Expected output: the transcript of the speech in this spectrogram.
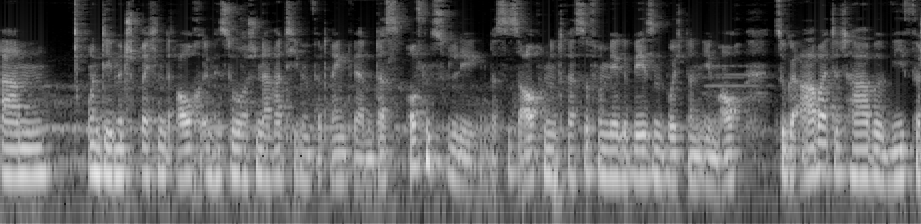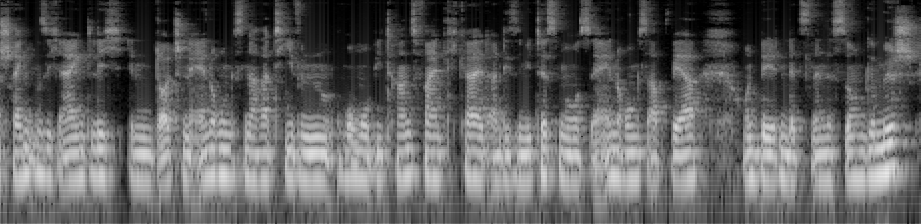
Ähm, und dementsprechend auch in historischen Narrativen verdrängt werden. Das offen zu legen, das ist auch ein Interesse von mir gewesen, wo ich dann eben auch zu gearbeitet habe, wie verschränken sich eigentlich in deutschen Erinnerungsnarrativen Homophobie, Transfeindlichkeit, Antisemitismus, Erinnerungsabwehr und bilden letzten Endes so ein Gemisch,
